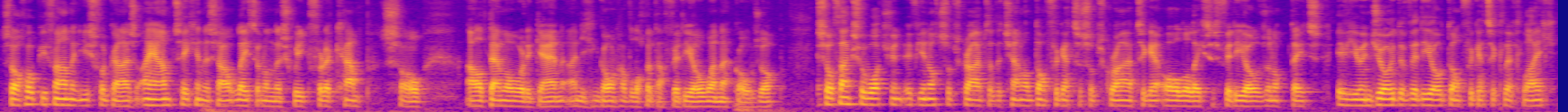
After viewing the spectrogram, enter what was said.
So I hope you found that useful guys. I am taking this out later on this week for a camp, so I'll demo it again and you can go and have a look at that video when that goes up. So thanks for watching. If you're not subscribed to the channel, don't forget to subscribe to get all the latest videos and updates. If you enjoyed the video, don't forget to click like.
